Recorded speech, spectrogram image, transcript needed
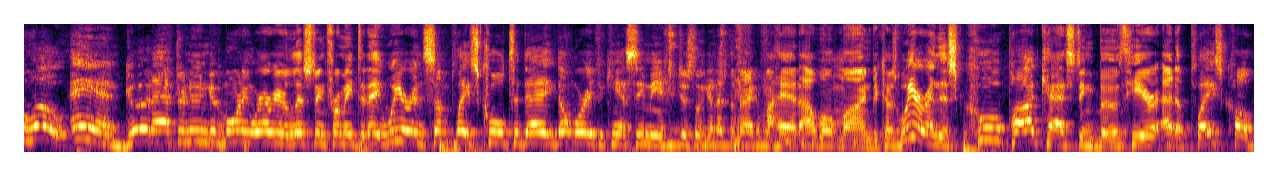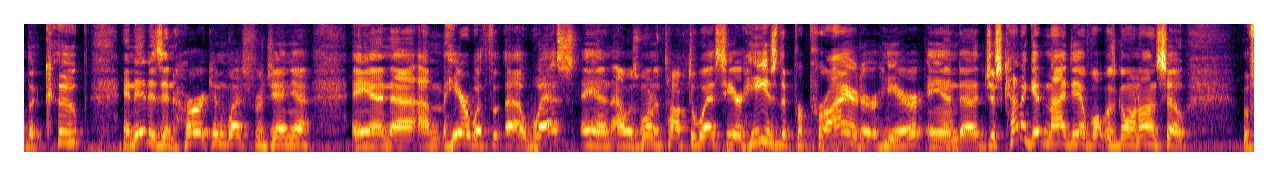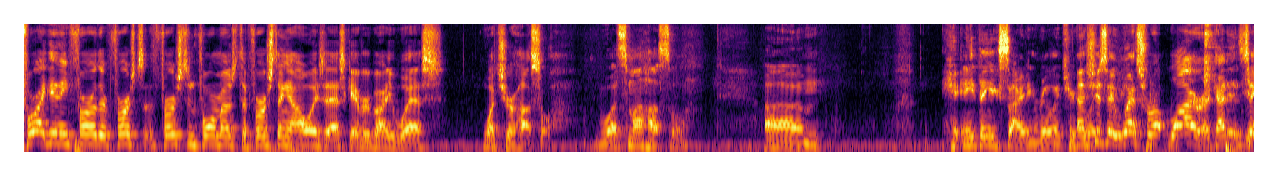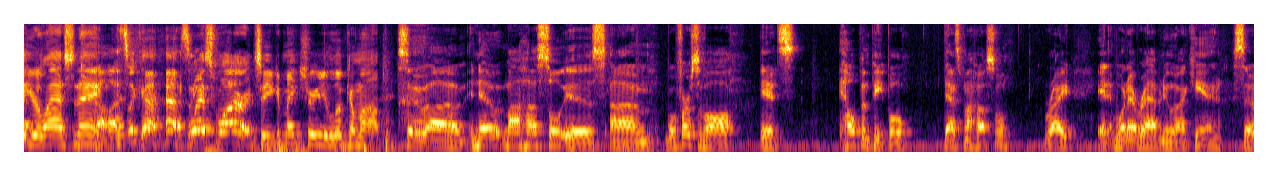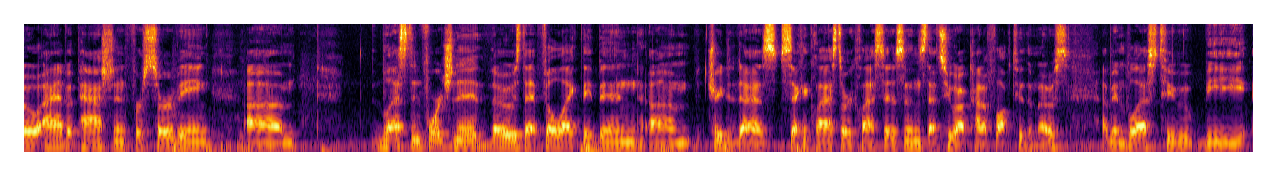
Hello and good afternoon, good morning, wherever you're listening from me today. We are in someplace cool today. Don't worry if you can't see me, if you're just looking at the back of my head, I won't mind because we are in this cool podcasting booth here at a place called The Coop, and it is in Hurricane, West Virginia. And uh, I'm here with uh, Wes, and I was wanting to talk to Wes here. He is the proprietor here, and uh, just kind of get an idea of what was going on. So, before I get any further, first, first and foremost, the first thing I always ask everybody, Wes, what's your hustle? What's my hustle? Um, anything exciting, really, I should say Wes Wyrick. I didn't say Yeah. your last name. No, that's okay. That's Wes okay. Wyrick, so you can make sure you look him up. So, um, no, my hustle is, um, well, first of all, it's helping people. That's my hustle, right? In whatever avenue I can. So, I have a passion for serving. Um, less than fortunate, those that feel like they've been um, treated as second class, third class citizens, that's who I kind of flock to the most. I've been blessed to be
